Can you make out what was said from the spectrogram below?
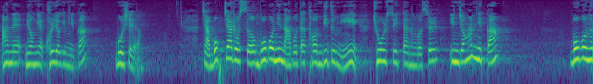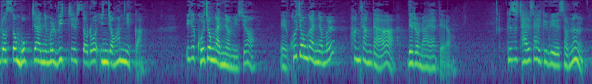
아내, 명예, 권력입니까? 무엇이에요? 자, 목자로서 목원이 나보다 더 믿음이 좋을 수 있다는 것을 인정합니까? 목원으로서 목자님을 윗질서로 인정합니까? 이게 고정관념이죠. 예, 고정관념을 항상 다 내려놔야 돼요. 그래서 잘 살기 위해서는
